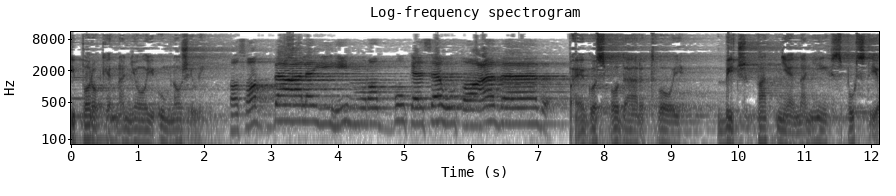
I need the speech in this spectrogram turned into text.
I poroke na njoj umnožili. Pa je gospodar tvoj bić patnje na njih spustio,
